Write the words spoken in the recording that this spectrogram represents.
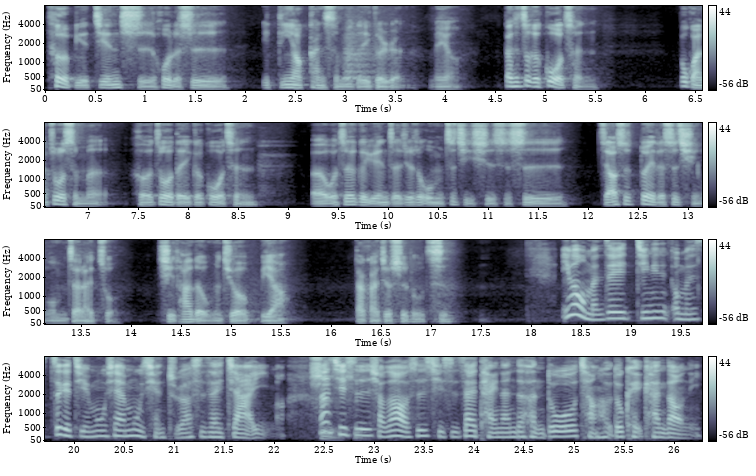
特别坚持或者是一定要干什么的一个人，没有。但是这个过程，不管做什么合作的一个过程，呃，我这个原则就是，我们自己其实是只要是对的事情，我们再来做，其他的我们就不要，大概就是如此。因为我们这今天我们这个节目现在目前主要是在嘉义嘛，那其实小张老师其实，在台南的很多场合都可以看到你。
